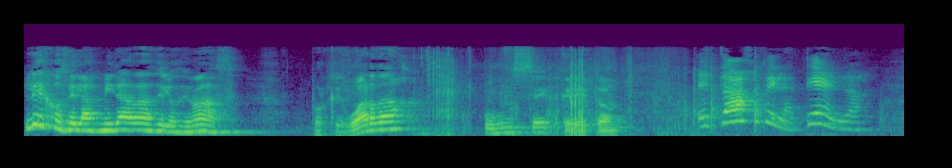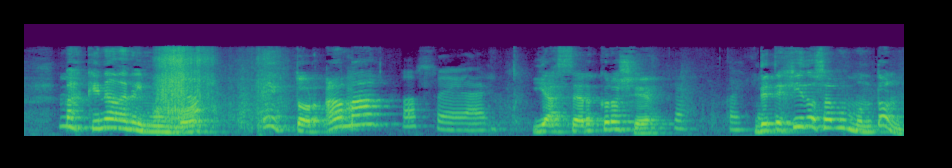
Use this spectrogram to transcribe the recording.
lejos de las miradas de los demás, porque guarda un secreto. Está bajo de la tierra. Más que nada en el mundo, Héctor ama O sea, y hacer crochet. De tejido sabe un montón.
